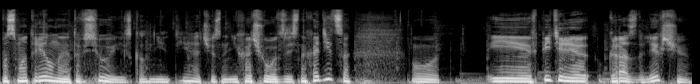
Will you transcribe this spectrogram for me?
посмотрел на это все и сказал, нет, я, честно, не хочу вот здесь находиться. Вот. И в Питере гораздо легче,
